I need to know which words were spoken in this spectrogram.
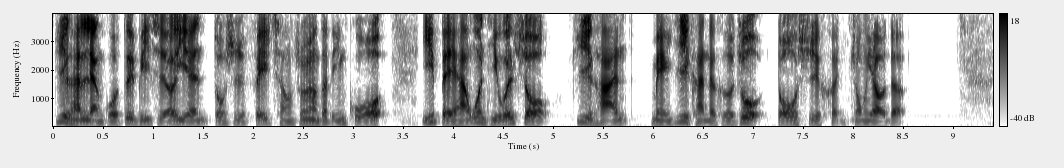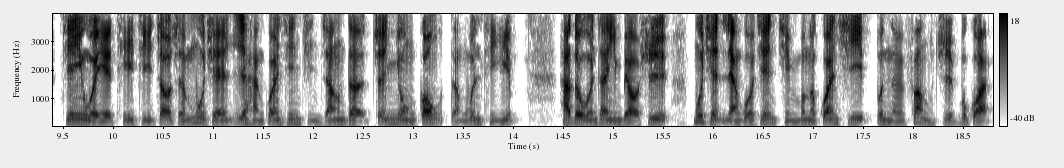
日韩两国对彼此而言都是非常重要的邻国，以北韩问题为首，日韩、美日韩的合作都是很重要的。菅义伟也提及造成目前日韩关系紧张的征用工等问题。他对文在寅表示，目前两国间紧绷的关系不能放置不管。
